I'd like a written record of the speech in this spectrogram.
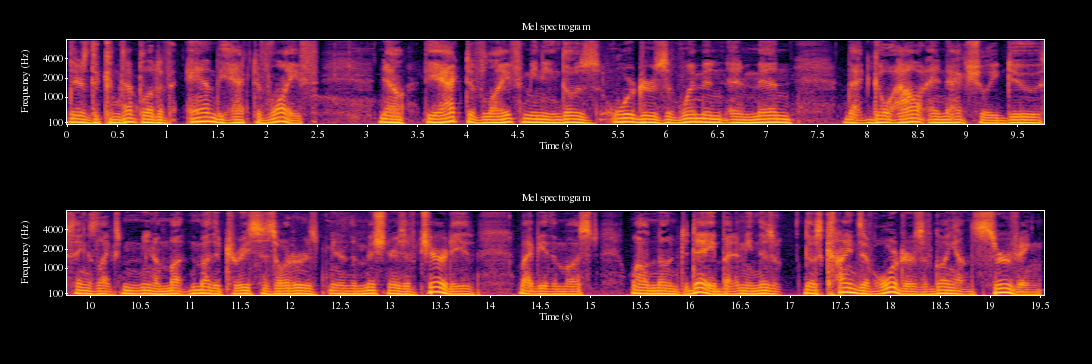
There's the contemplative and the active life. Now, the active life, meaning those orders of women and men that go out and actually do things like you know Mother Teresa's orders, you know the missionaries of charity might be the most well known today. But I mean, those those kinds of orders of going out and serving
